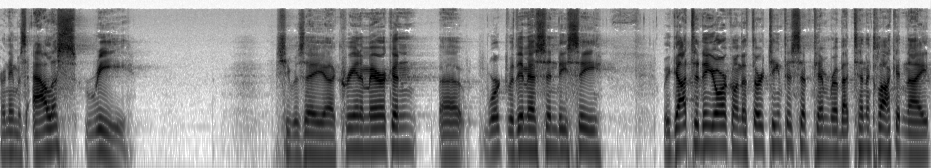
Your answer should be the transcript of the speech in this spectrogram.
Her name was Alice Ree. She was a uh, Korean American, uh, worked with MSNBC, We got to New York on the 13th of September, about 10 o'clock at night,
